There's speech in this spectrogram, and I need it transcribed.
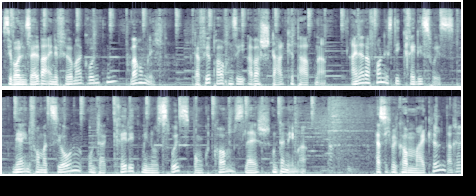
Sie wollen selber eine Firma gründen? Warum nicht? Dafür brauchen Sie aber starke Partner. Einer davon ist die Credit Suisse. Mehr Informationen unter credit-swiss.com/Unternehmer. Herzlich willkommen, Michael. Danke.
